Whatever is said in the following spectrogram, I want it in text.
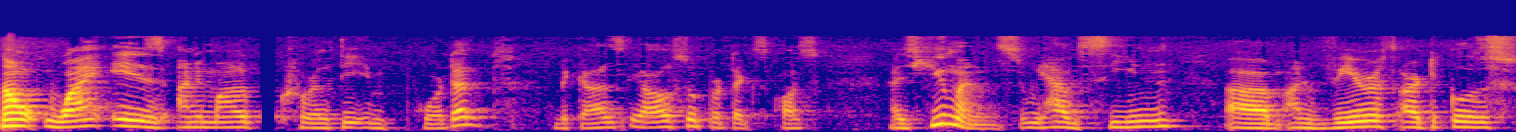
Now, why is animal cruelty important? Because it also protects us as humans. We have seen um, on various articles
